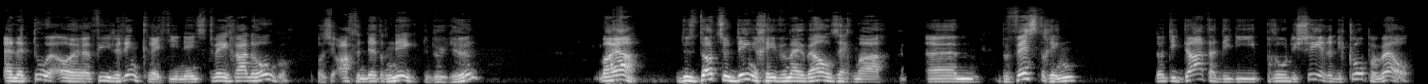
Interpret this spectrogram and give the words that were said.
En toen, eh, via de ring kreeg hij ineens 2 graden hoger. Was hij 38,9. Toen dacht huh? Maar ja, dus dat soort dingen geven mij wel, zeg maar, ehm, bevestiging dat die data die die produceren, die kloppen wel.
